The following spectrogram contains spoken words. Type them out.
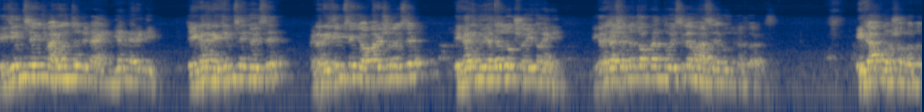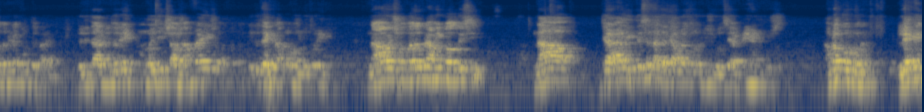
রিজিম চেঞ্জ মানে হচ্ছে যেটা ইন্ডিয়ান ন্যারেটিভ এখানে রিজিম চেঞ্জ হয়েছে এটা রিজিম চেঞ্জ অপারেশন হয়েছে, এখানে দুই হাজার লোক শহীদ হয়নি। এখানে যার সাথে চক্রান্ত হয়েছিল এবং হাসিনাকে উৎখাত করা হয়েছে। এটা কোন সংবাদ মাধ্যম এটা করতে পারে না যদি তার ভিতরে নৈতিক সাহস, আমরা এই সংবাদ মাধ্যম কিন্তু দেখেন আমরা বন্ধ করিনি। না ওই সম্পাদককে আমি কল দিছি, না যারা লিখতেছে তাদেরকে আমরা কোনো কিছু বলছি অ্যাপ্রিহেন্ড করছি। আমরা করব না। লেখেন,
